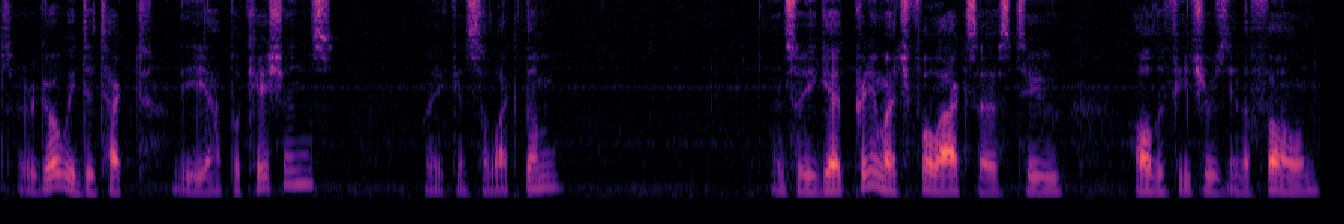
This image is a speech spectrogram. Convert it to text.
So there we go, we detect the applications, we can select them. And so you get pretty much full access to all the features in the phone.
